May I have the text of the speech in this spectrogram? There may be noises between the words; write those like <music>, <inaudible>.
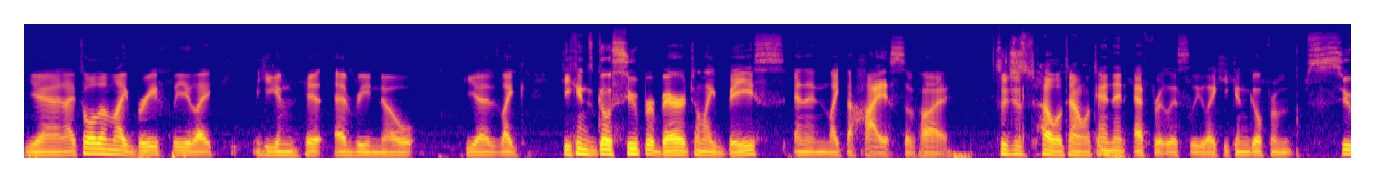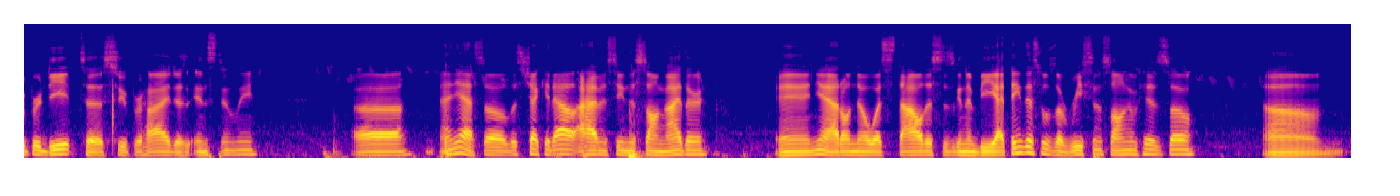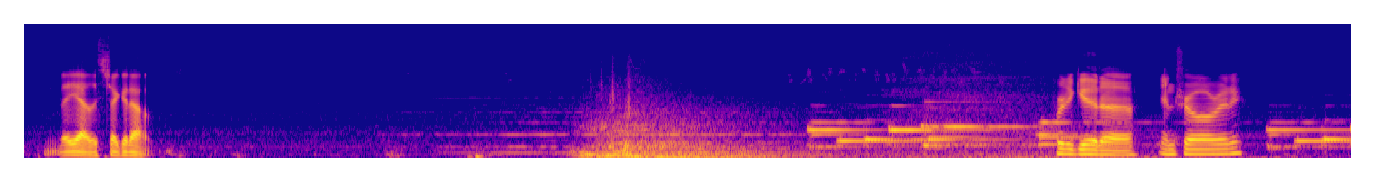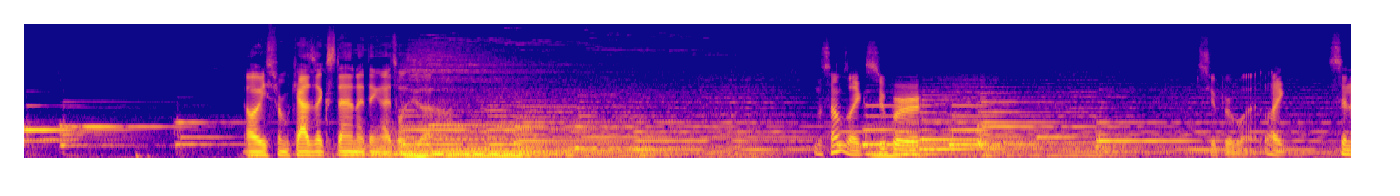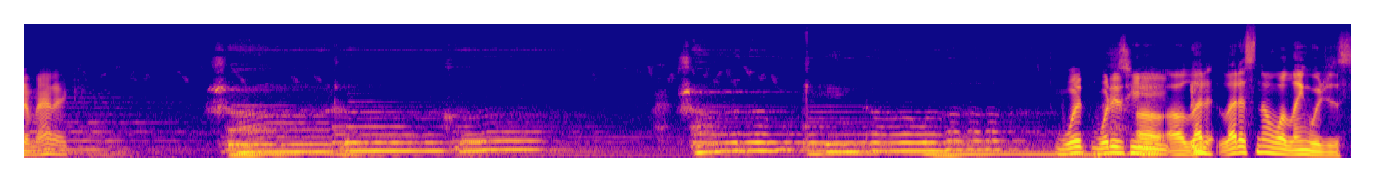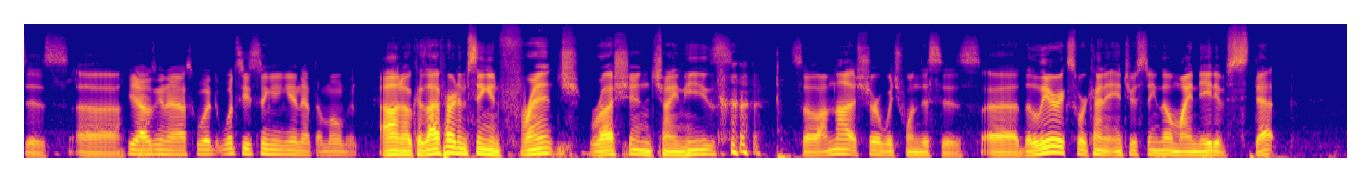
Yeah, and I told him like briefly, like he can hit every note. He has like he can go super baritone like bass and then like the highest of high. So just hella talented. And then effortlessly, like he can go from super deep to super high just instantly. Uh and yeah, so let's check it out. I haven't seen this song either. And yeah, I don't know what style this is gonna be. I think this was a recent song of his though. Um but yeah, let's check it out. pretty good uh intro already. Oh, he's from Kazakhstan. I think I told you that. It sounds like super Super what? like cinematic. What what is he? Oh, oh, let let us know what language this is. Uh, yeah, I was gonna ask what what's he singing in at the moment. I don't know because I've heard him sing in French, Russian, Chinese. <laughs> so I'm not sure which one this is. Uh, the lyrics were kind of interesting though. My native steppe.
